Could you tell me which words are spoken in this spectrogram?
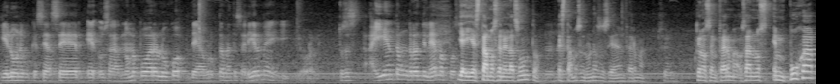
y es lo único que sé hacer. eh, o sea, no me puedo dar el lujo de abruptamente salirme y, y. Entonces, ahí entra un gran dilema, pues. Y ahí estamos en el asunto. Estamos en una sociedad enferma, Sí. que nos enferma. O sea, nos empuja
